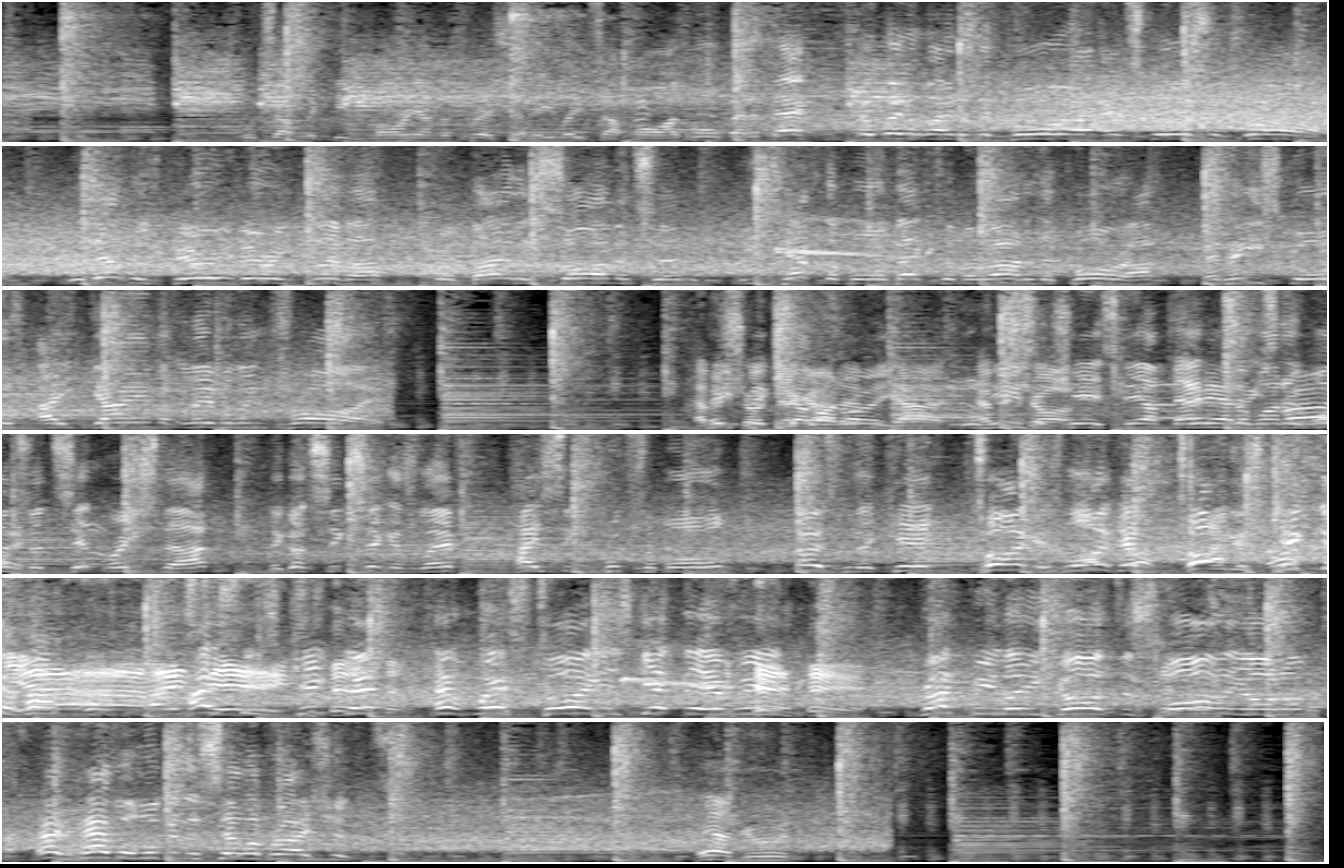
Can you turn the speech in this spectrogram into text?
Puts up the kick, Laurie under pressure. He leaps up high, ball batted back. It went away to Niukore and scores a try. Well, that was very, very clever from Bailey Simonsson. He tapped the ball back to Marata Niukore and he scores a game-levelling try. Have he a shot, up three. Well, Have here's a shot. chance now. Matt, the one who wants it. Set restart. They've got six seconds left. Hastings puts the ball, goes for the kick. Tigers like it. Tigers kicked it. Yeah, Hastings. kicked it, and West Tigers get their win. Rugby league gods are smiling on them, and have a look at the celebrations. How good.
